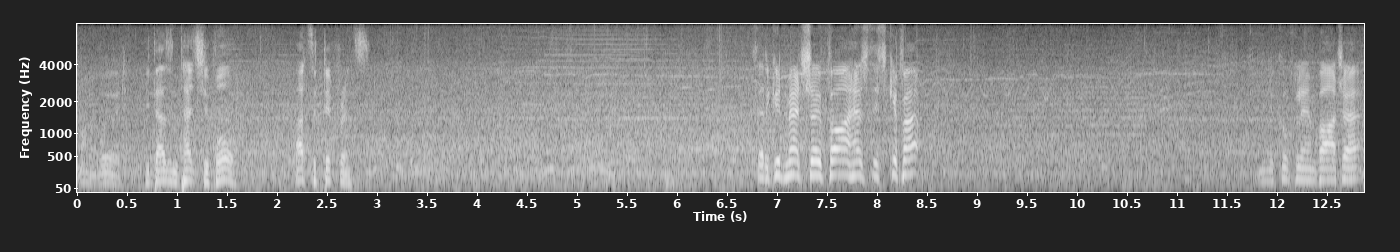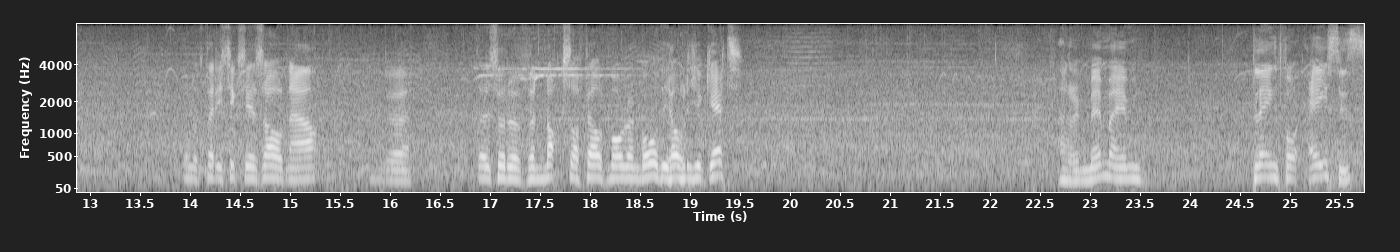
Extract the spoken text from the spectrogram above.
My word. He doesn't touch the ball. That's the difference. He's had a good match so far, has the skipper. Mbata, all of 36 years old now. And, uh, those sort of uh, knocks are felt more and more the older you get. I remember him playing for Aces.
